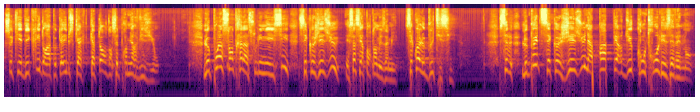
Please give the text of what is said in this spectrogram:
ce qui est décrit dans Apocalypse 14 dans cette première vision. Le point central à souligner ici, c'est que Jésus, et ça c'est important mes amis, c'est quoi le but ici? Le but c'est que Jésus n'a pas perdu contrôle des événements.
